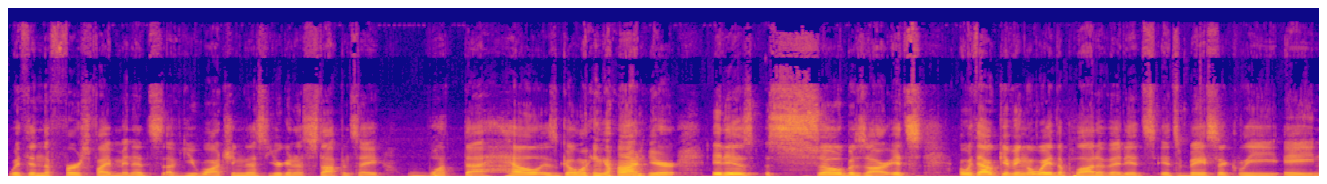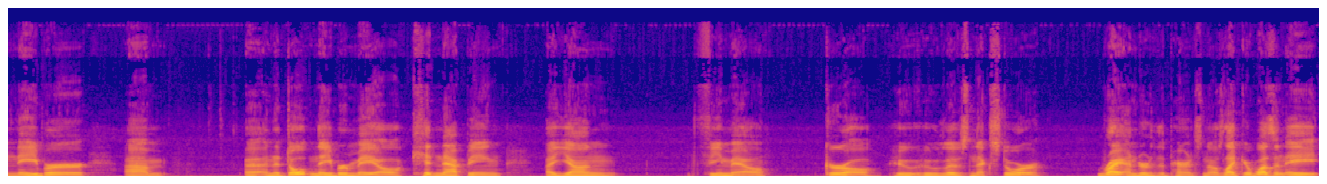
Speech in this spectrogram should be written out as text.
within the first five minutes of you watching this, you're gonna stop and say, "What the hell is going on here?" It is so bizarre. It's without giving away the plot of it. It's it's basically a neighbor. Um, uh, an adult neighbor male kidnapping a young female girl who who lives next door right under the parents nose like it wasn't a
